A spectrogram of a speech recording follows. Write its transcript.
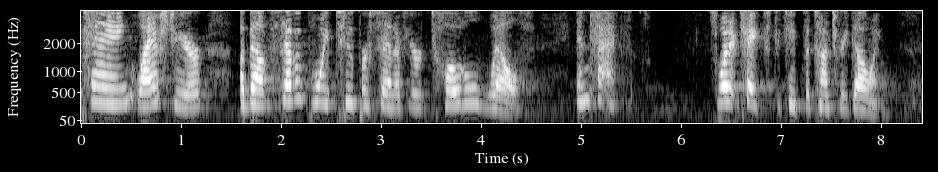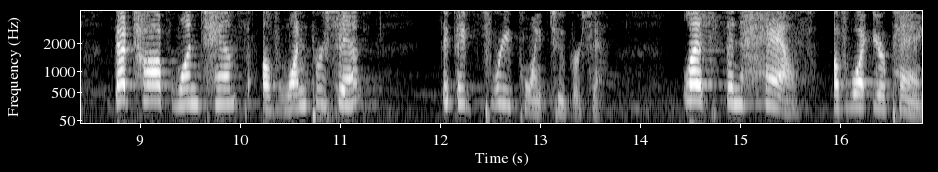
paying last year about 7.2% of your total wealth in taxes. It's what it takes to keep the country going. That top one-tenth of 1%, they paid 3.2%, less than half of what you're paying.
